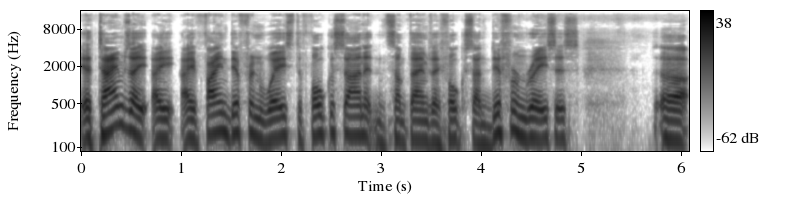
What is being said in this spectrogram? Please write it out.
at times I, I, I find different ways to focus on it and sometimes i focus on different races uh,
